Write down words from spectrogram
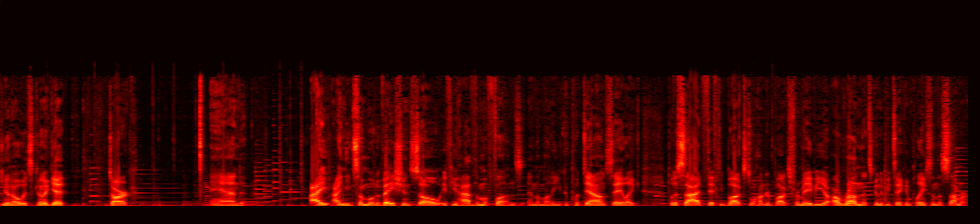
You know, it's going to get dark. And I, I need some motivation. So if you have the funds and the money, you could put down, say, like, put aside 50 bucks to 100 bucks for maybe a, a run that's going to be taking place in the summer.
